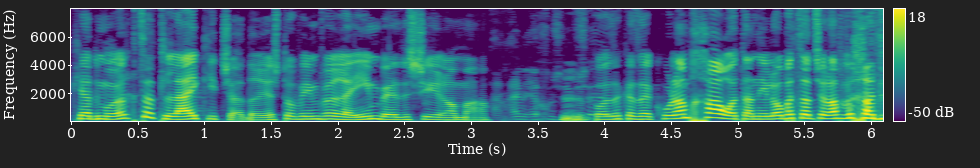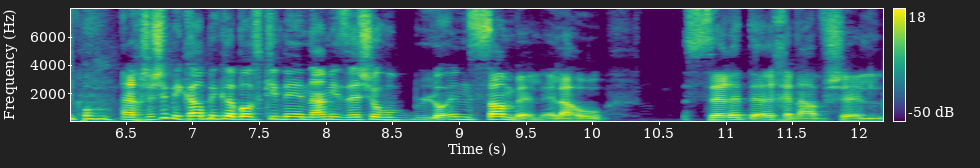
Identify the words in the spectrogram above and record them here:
כי הדמויות קצת like each other, יש טובים ורעים באיזושהי רמה. אני חושב, ופה זה כזה, כולם חארות, אני לא בצד של אף אחד פה. אני חושב שבעיקר ביג לבובסקי נהנה מזה שהוא לא אנסמבל, אלא הוא סרט דרך עיניו של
